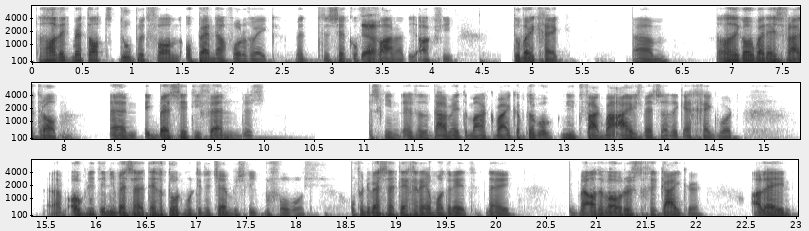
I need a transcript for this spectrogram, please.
dat had ik met dat doelpunt van Openda vorige week. Met de Sikkel van die actie. Toen werd ik gek. Um, dat had ik ook bij deze vrije trap. En ik ben City-fan, dus misschien heeft het ook daarmee te maken. Maar ik heb het ook niet vaak bij Ajax-wedstrijden dat ik echt gek word. Um, ook niet in die wedstrijd tegen Dortmund in de Champions League bijvoorbeeld. Of in de wedstrijd tegen Real Madrid. Nee, ik ben altijd wel een rustige kijker. Alleen,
